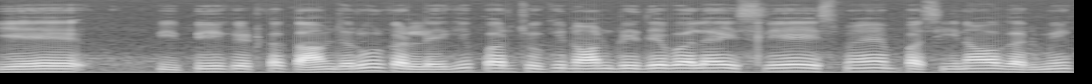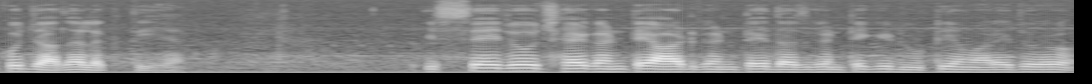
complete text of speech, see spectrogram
ये पीपीई किट का काम ज़रूर कर लेगी, पर चूँकि नॉन ब्रीदेबल है, इसलिए इसमें पसीना और गर्मी कुछ ज़्यादा लगती है। इससे जो छः घंटे, आठ घंटे, दस घंटे की ड्यूटी हमारे जो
